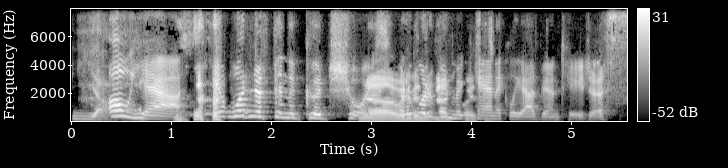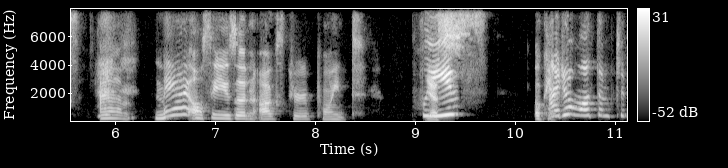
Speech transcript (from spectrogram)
Yeah. Oh yeah, it wouldn't have been the good choice, No, it but would it have would have been been, the choice. mechanically advantageous. Um, may I also use an Oxcrew point? Please, Okay. I don't want them to.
